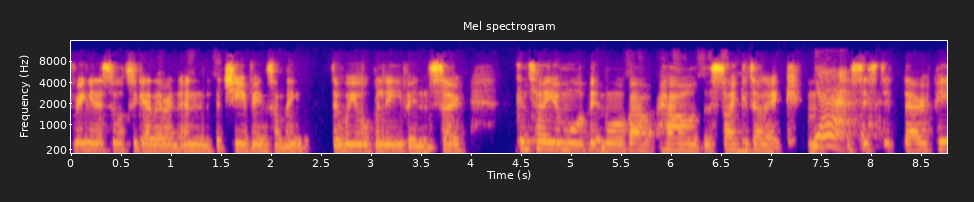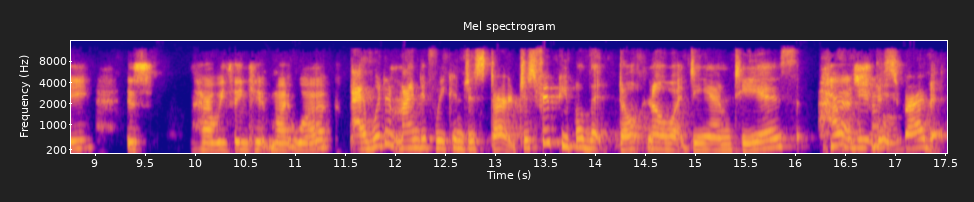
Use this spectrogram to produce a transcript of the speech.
bringing us all together and, and achieving something that we all believe in. So I can tell you more a bit more about how the psychedelic um, Yeah. assisted therapy is how we think it might work. I wouldn't mind if we can just start, just for people that don't know what DMT is. How Yeah, would you sure. describe it?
